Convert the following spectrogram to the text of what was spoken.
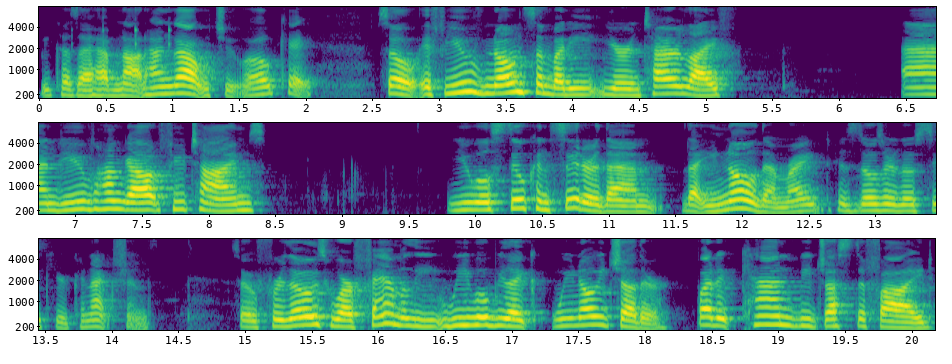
because I have not hung out with you. Okay. So if you've known somebody your entire life and you've hung out a few times, you will still consider them that you know them, right? Because those are those secure connections. So for those who are family, we will be like, we know each other, but it can be justified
